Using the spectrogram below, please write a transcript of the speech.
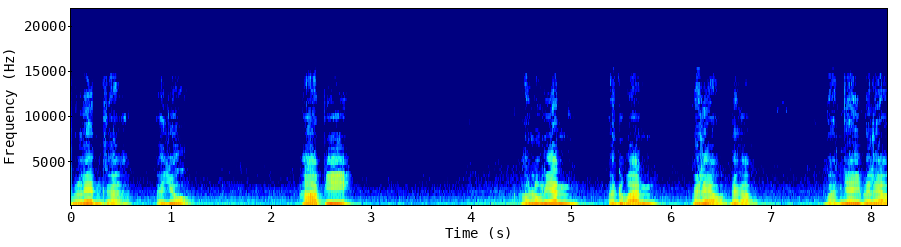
มาเล่นกับอายุห้าปีเขาโรงเรียนอนุบาลไปแล้วนะครับ บาดใหญ่ไปแล้ว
